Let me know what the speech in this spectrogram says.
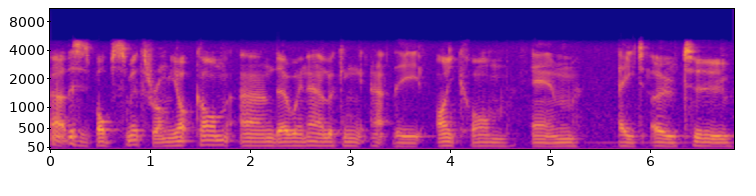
Uh, this is Bob Smith from Yachtcom and uh, we're now looking at the ICOM M802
